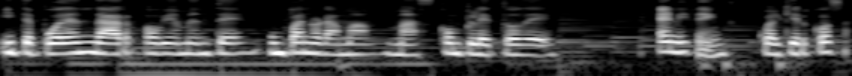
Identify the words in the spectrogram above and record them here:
y te pueden dar obviamente un panorama más completo de anything, cualquier cosa.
